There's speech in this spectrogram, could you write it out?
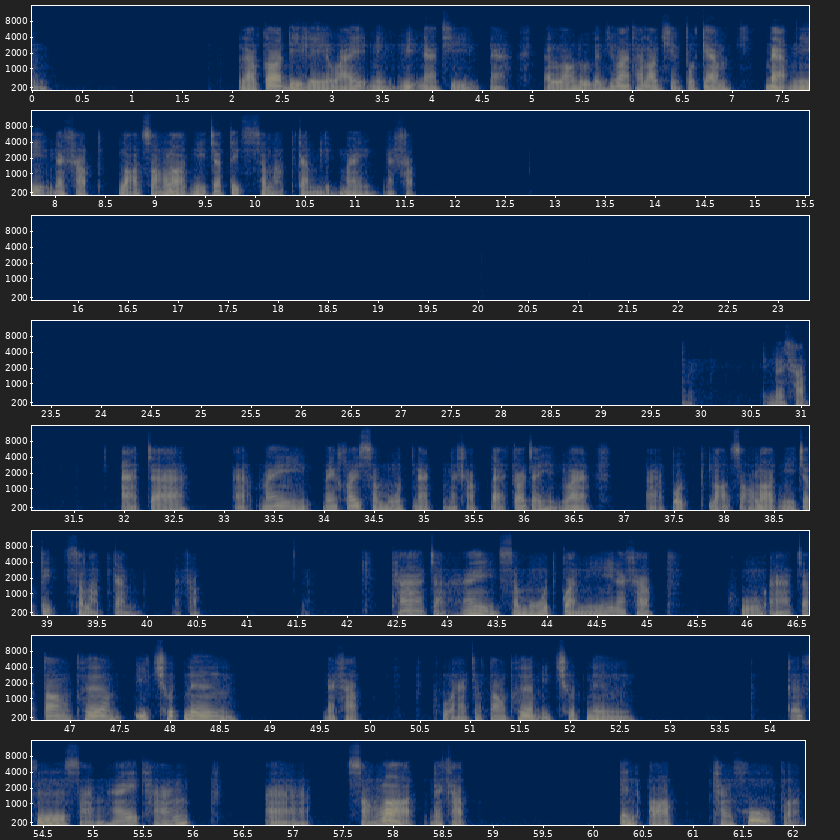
แล้วก็ดีเลย์ไว้ 1 วินาทีนะเดี๋ยวลองดูกันที่ว่าถ้าเราเขียนโปรแกรมแบบนี้นะครับ หลอด 2 หลอดนี้จะติดสลับกันหรือไม่นะครับห็นไหมครับ อาจจะไม่ไม่ค่อยสมูทนักนะครับ แต่ก็จะเห็นว่าปดหลอด 2 หลอดนี้จะติดสลับกันนะครับ ถ้าจะให้สมูทกว่านี้นะครับ ครูอาจจะต้องเพิ่มอีกชุดหนึ่งนะครับ ครูอาจจะต้องเพิ่มอีกชุดหนึ่งก็คือสั่งให้ทั้งอสองหลอดนะครับ เป็นออฟ ทั้งคู่ก่อน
